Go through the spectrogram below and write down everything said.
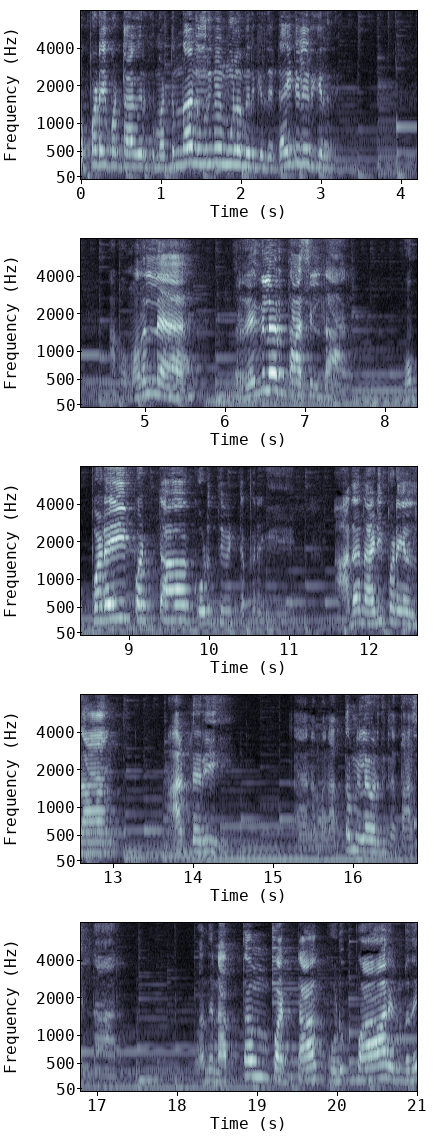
ஒப்படை பட்டாவிற்கு மட்டும்தான் உரிமை மூலம் இருக்கிறது டைட்டில் இருக்கிறது. அப்போ முதல்ல ரெகுலர் தாசில்தார் ஒப்படை பட்டா கொடுத்து விட்ட பிறகு அதன் அடிப்படையில் தான் ஆர்டரி நம்ம நத்தம் நிலவரத்திட்ட தாசில்தார் வந்து நத்தம் பட்டா கொடுப்பார் என்பதை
